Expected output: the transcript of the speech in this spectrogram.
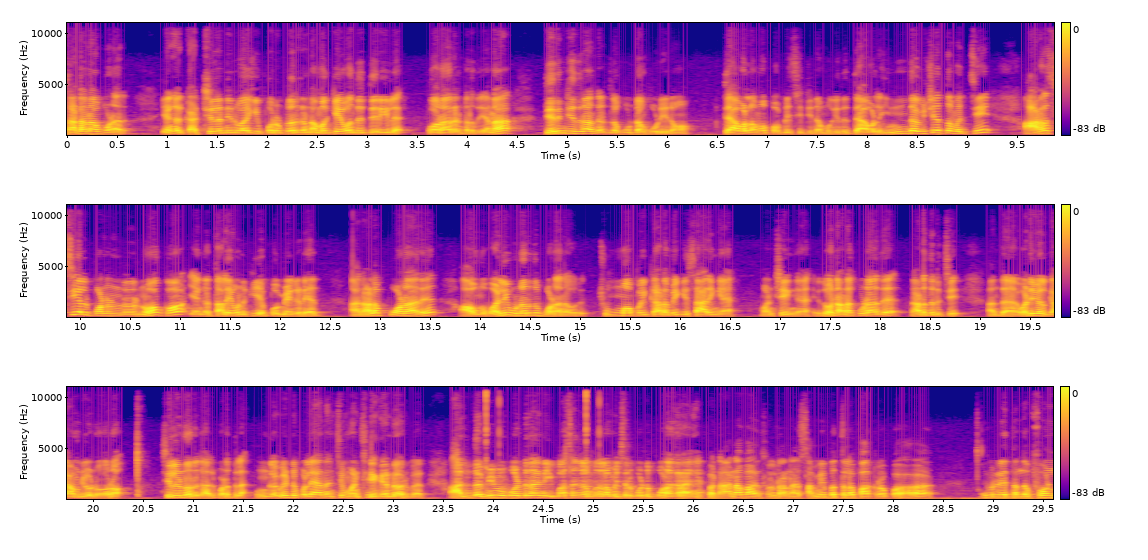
சடனாக போனார். எங்கள் கட்சியில் நிர்வாகி பொறுப்பில் இருக்க நமக்கே வந்து தெரியல போறாருன்றது. ஏன்னா தெரிஞ்சதுன்னா அந்த இடத்துல கூட்டம் கூடிடும் தேவையில்லாமல் பப்ளிசிட்டி நமக்கு இது தேவையில்லை. இந்த விஷயத்தை வச்சு அரசியல் பண்ணுன்ற நோக்கம் எங்கள் தலைவனுக்கு எப்போவுமே கிடையாது. அதனால் போனார். அவங்க வழி உணர்ந்து போனார் அவர். சும்மா போய் கடமைக்கு சாரிங்க மனுஷங்க ஏதோ நடக்கூடாது நடந்துருச்சு. அந்த வடிவேல் காமெடி ஒன்று வரும். சில்லுன்னு ஒரு கால் படத்துல. உங்க வீட்டு பிள்ளையா நினைச்சு மனுஷங்கன்னு வருவார். அந்த மீமை போட்டு தான் நீங்க பசங்க முதலமைச்சர் போட்டு புழக்கிறாங்க இப்போ நான் என்ன சொல்றேன்னா சமீபத்தில் பார்க்குறப்போ இவர் நேற்று அந்த ஃபோன்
